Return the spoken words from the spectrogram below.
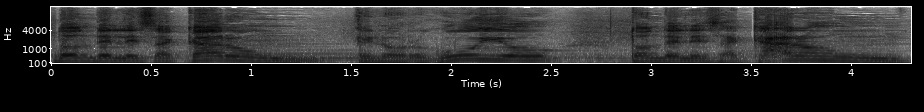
donde le sacaron el orgullo, donde le sacaron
